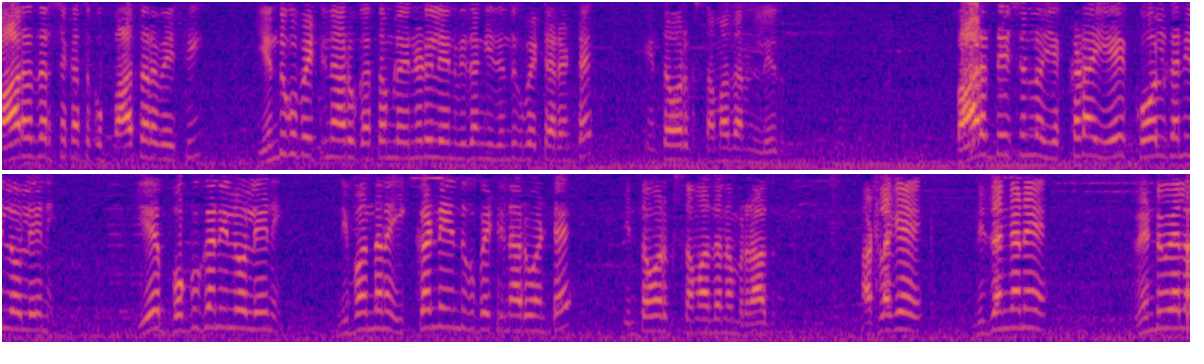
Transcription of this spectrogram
పారదర్శకతకు పాతర వేసి ఎందుకు పెట్టినారు? గతంలో ఎన్నడూ లేని విధంగా ఇది ఎందుకు పెట్టారంటే ఇంతవరకు సమాధానం లేదు. భారతదేశంలో ఎక్కడా ఏ కోల్ గనిలో లేని ఏ బొగ్గు గనిలో లేని నిబంధన ఇక్కడనే ఎందుకు పెట్టినారు అంటే ఇంతవరకు సమాధానం రాదు. అట్లాగే నిజంగానే రెండు వేల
